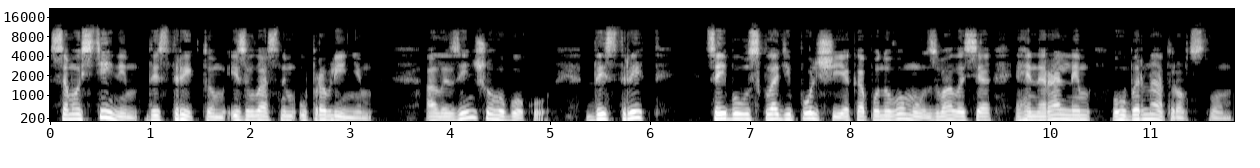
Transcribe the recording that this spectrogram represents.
самостійним дистриктом із власним управлінням, але з іншого боку, дистрикт. Цей був у складі Польщі, яка по-новому звалася генеральним губернаторством,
